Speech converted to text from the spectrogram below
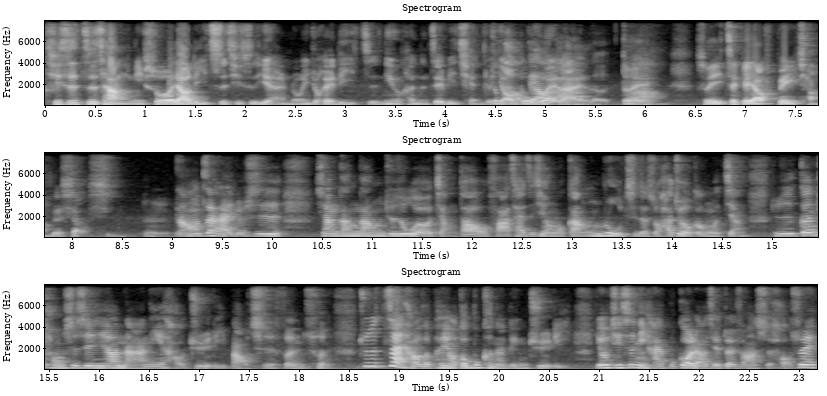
其实职场你说要离职，其实也很容易就可以离职，你有可能这笔钱就要不回来了，了对。啊所以这个要非常的小心。嗯，然后再来就是像刚刚就是我有讲到法菜之前，我刚入职的时候，他就有跟我讲，就是跟同事之间要拿捏好距离，保持分寸。就是再好的朋友都不可能零距离，尤其是你还不够了解对方的时候，所以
